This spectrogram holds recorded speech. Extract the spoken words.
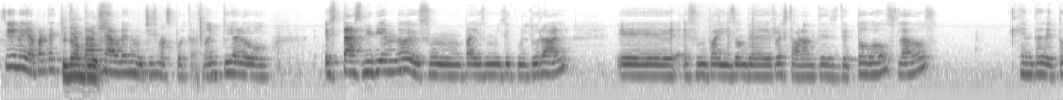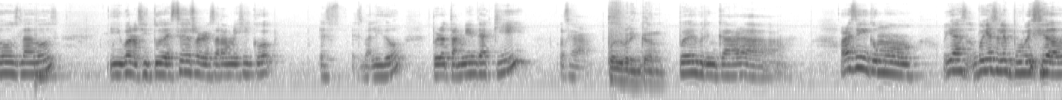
Sí, no, y aparte aquí Sí Qatar plus. se abren muchísimas puertas, ¿no? Y tú ya lo estás viviendo, es un país multicultural, eh, es un país donde hay restaurantes de todos lados, gente de todos lados, y bueno, si tú deseas regresar a México, es, es válido, pero también de aquí, o sea, Puedes brincar. puedes brincar a... Ahora sí, como voy a, voy a hacerle publicidad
